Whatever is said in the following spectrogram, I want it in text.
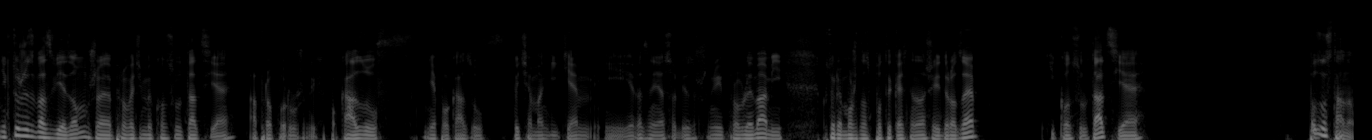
niektórzy z Was wiedzą, że prowadzimy konsultacje a propos różnych pokazów, niepokazów, bycia magikiem i radzenia sobie z różnymi problemami, które można spotykać na naszej drodze. I konsultacje pozostaną.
